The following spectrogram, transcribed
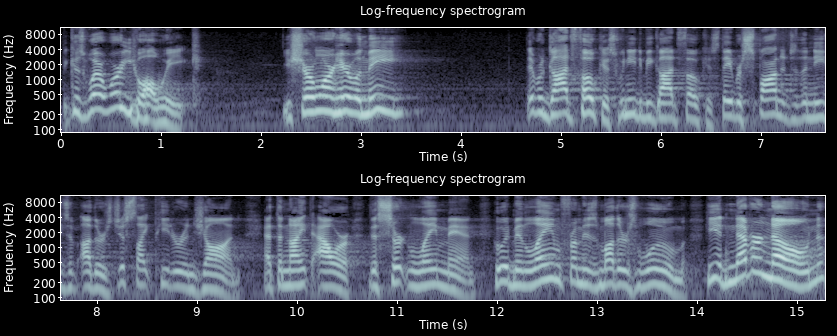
Because where were you all week? You sure weren't here with me. They were God focused. We need to be God focused. They responded to the needs of others, just like Peter and John. At the ninth hour, this certain lame man who had been lame from his mother's womb, he had never known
